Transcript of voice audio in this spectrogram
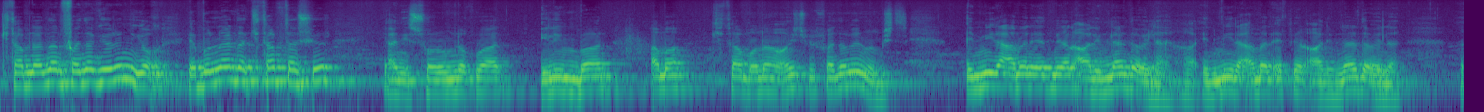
kitaplardan fayda görür mü? Yok. E bunlar da kitap taşıyor. Yani sorumluluk var, ilim var ama kitap ona hiçbir fayda vermemiştir. İlmiyle amel etmeyen alimler de öyle. Ha, ilmiyle amel etmeyen alimler de öyle. Ee,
